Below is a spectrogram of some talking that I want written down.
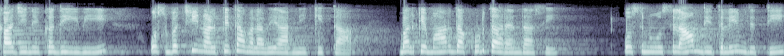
ਕਾਜੀ ਨੇ ਕਦੀ ਵੀ ਉਸ ਬੱਚੀ ਨਾਲ ਪਿਤਾ ਵਾਲਾ ਵਿਹਾਰ ਨਹੀਂ ਕੀਤਾ, ਬਲਕਿ ਮਾਰਦਾ ਕੁੱਟਦਾ ਰਹਿੰਦਾ ਸੀ। ਉਸ ਨੂੰ ਇਸਲਾਮ ਦੀ ਤਾਲੀਮ ਦਿੱਤੀ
